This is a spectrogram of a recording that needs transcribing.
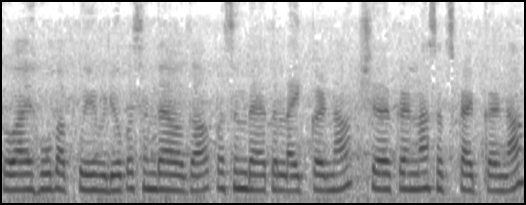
तो आई होप आपको ये वीडियो पसंद आया होगा पसंद आया तो लाइक करना शेयर करना सब्सक्राइब करना।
